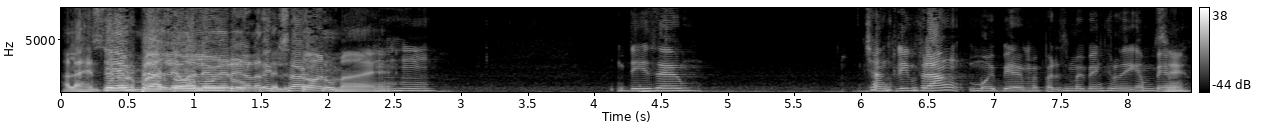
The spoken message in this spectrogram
A la gente Siempre, normal le vale mundo. verga la Exacto. Teletón, mae. Ujú. Dice Chanclin Fran, muy bien, me parece muy bien que lo digan bien.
